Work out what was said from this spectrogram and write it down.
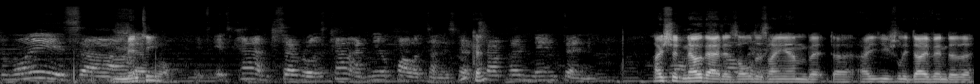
Spumoni is uh, Minty? It's, it's kind of several. It's kind of like Neapolitan. It's got Okay. chocolate, mint, and I should know that as old as I am, but uh, I usually dive into the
